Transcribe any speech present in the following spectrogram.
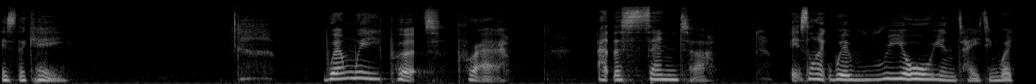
is the key. When we put prayer at the center, it's like we're reorientating, we're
